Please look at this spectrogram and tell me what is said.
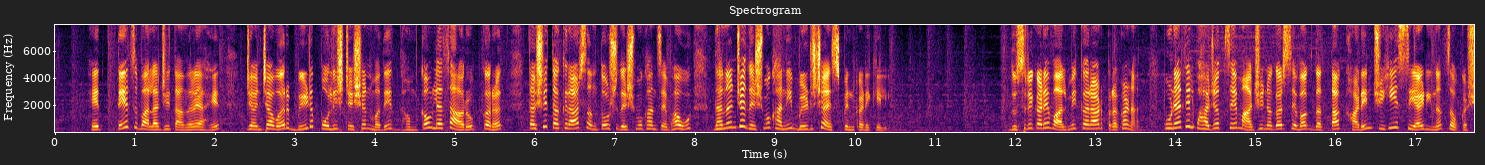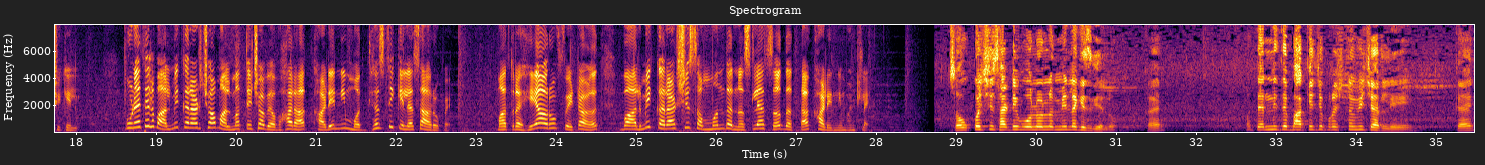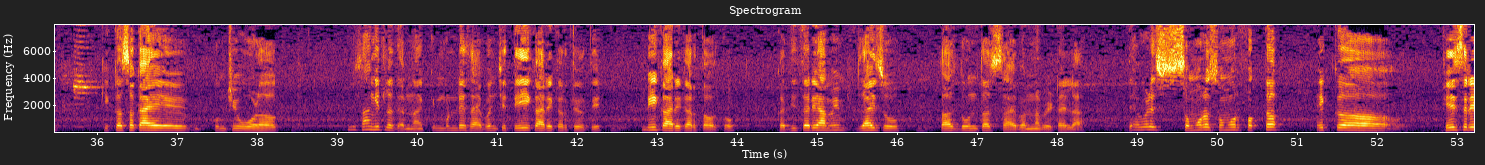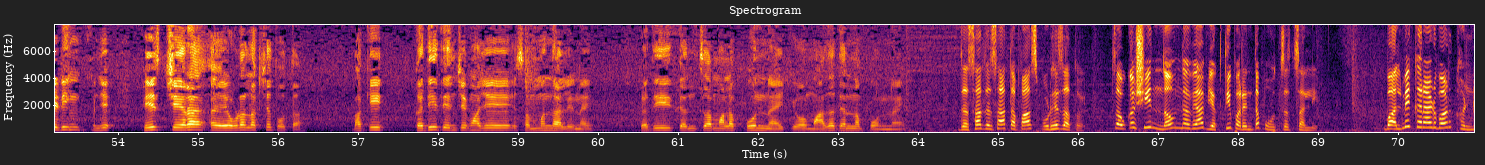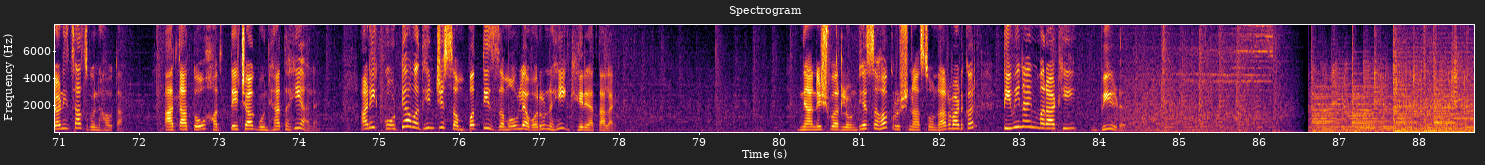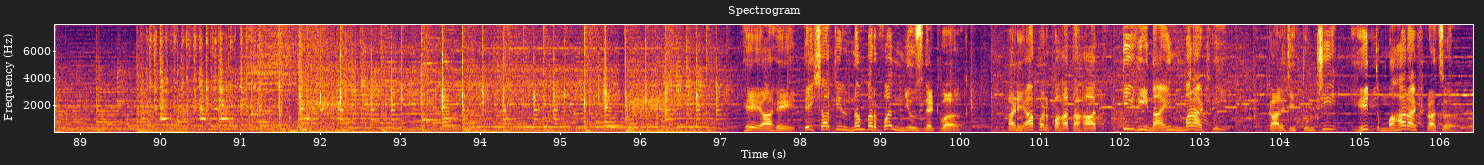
हे तेच बालाजी तांदळे आहेत ज्यांच्यावर बीड पोलीस स्टेशनमध्ये धमकवल्याचा आरोप करत तशी तक्रार संतोष देशमुखांचे भाऊ धनंजय देशमुखांनी बीडच्या एसपींकडे केली. दुसरीकडे वाल्मिक कराड प्रकरणात पुण्यातील भाजपचे माजी नगरसेवक दत्ता खाडेंचीही सीआयडीनं चौकशी केली. पुण्यातील वाल्मिक कराडच्या मालमत्तेच्या व्यवहारात खाडेंनी मध्यस्थी केल्याचा आरोप आहे. मात्र हे आरोप फेटाळत वाल्मिक कराडशी संबंध नसल्याचं दत्ता खाडेंनी म्हटलंय. चौकशीसाठी बोलवलं मी लगेच गेलो. काय? मग त्यांनी ते बाकीचे प्रश्न विचारले. काय? की कसं काय तुमची ओळख? मी सांगितलं त्यांना की मुंडे साहेबांचे तेही कार्यकर्ते होते. मी कार्यकर्ता होतो. कधीतरी आम्ही जायचो. तास दोन तास साहेबांना भेटायला. त्यावेळेस समोरासमोर फक्त एक फेस रेडिंग म्हणजे फेस चेहरा एवढा लक्षात होता. बाकी कधी त्यांचे माझे संबंध आले नाही कधी त्यांचा मला फोन नाही किंवा माझा त्यांना फोन नाही. जसा जसा तपास पुढे जातोय चौकशी नवनव्या व्यक्तीपर्यंत पोहोचत चालली. वाल्मिक कराडवर खंडणीचाच गुन्हा होता. आता तो हत्येच्या गुन्ह्यातही आलाय आणि कोट्यावधींची संपत्ती जमवल्यावरूनही घेऱ्यात आलाय. ज्ञानेश्वर लोंढेसह कृष्णा सोनारवाडकर टीव्ही नाईन मराठी बीड. हे आहे देशातील नंबर वन न्यूज नेटवर्क. आणि आपण पाहत आहात टी व्ही नाईन मराठी. काळजी तुमची हित महाराष्ट्राचं.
